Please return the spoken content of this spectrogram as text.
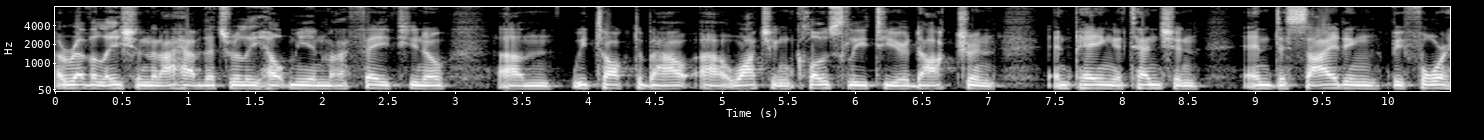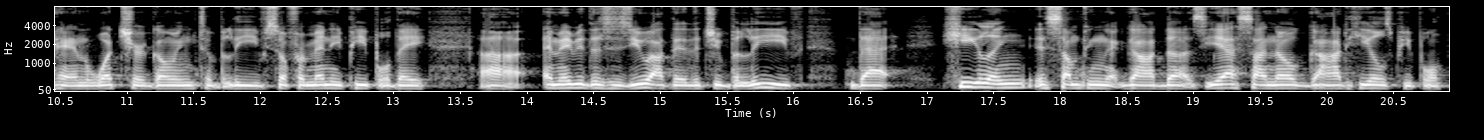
a revelation that I have that's really helped me in my faith. You know, um, we talked about uh, watching closely to your doctrine and paying attention and deciding beforehand what you're going to believe. So, for many people, they, uh, and maybe this is you out there, that you believe that healing is something that God does. Yes, I know God heals people,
